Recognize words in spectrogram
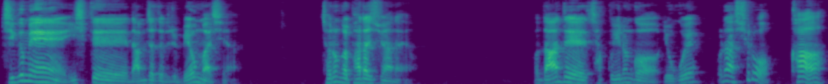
지금의 20대 남자들은 좀 매운맛이야. 저런 걸 받아주지 않아요. 어, 나한테 자꾸 이런 거 요구해? 어, 나 싫어. 가.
